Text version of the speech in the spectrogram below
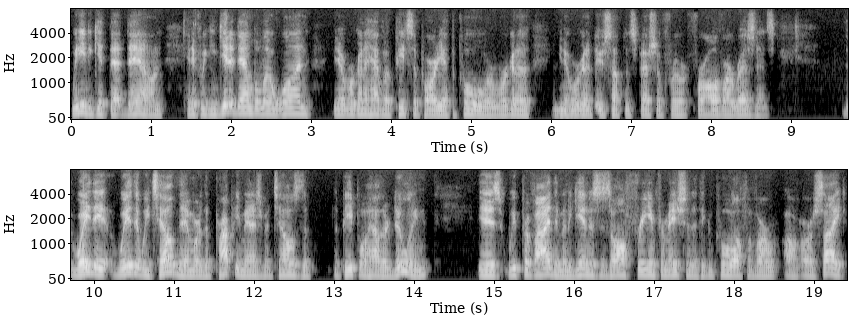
We need to get that down. And if we can get it down below one, you know, we're going to have a pizza party at the pool or we're going to, you know, mm-hmm. we're going to do something special for, for all of our residents. The way they way that we tell them or the property management tells the, the people how they're doing is we provide them. And again, this is all free information that they can pull off of our, of our site.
